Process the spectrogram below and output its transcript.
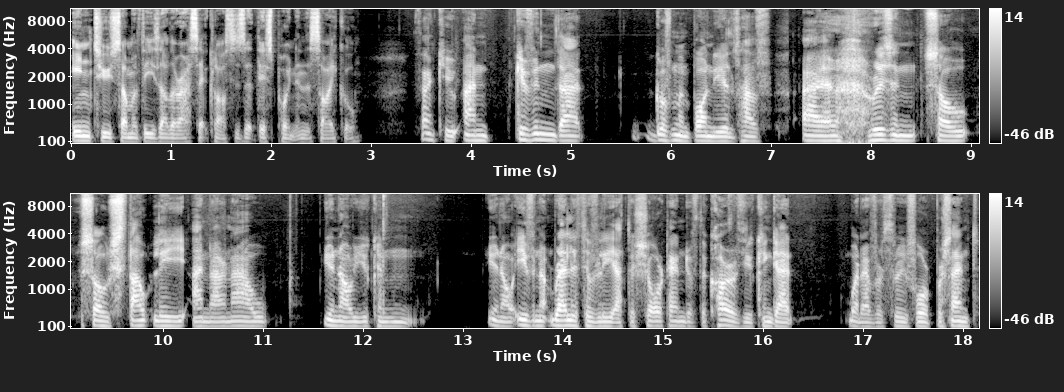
into some of these other asset classes at this point in the cycle. Thank you. And given that government bond yields have uh, risen so so stoutly and are now, you know, you can, you know, even at relatively at the short end of the curve, you can get whatever three four percent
